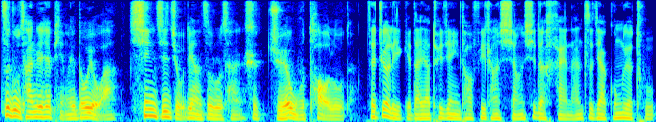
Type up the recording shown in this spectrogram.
自助餐这些品类都有啊。星级酒店的自助餐是绝无套路的。在这里给大家推荐一套非常详细的海南自驾攻略图。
